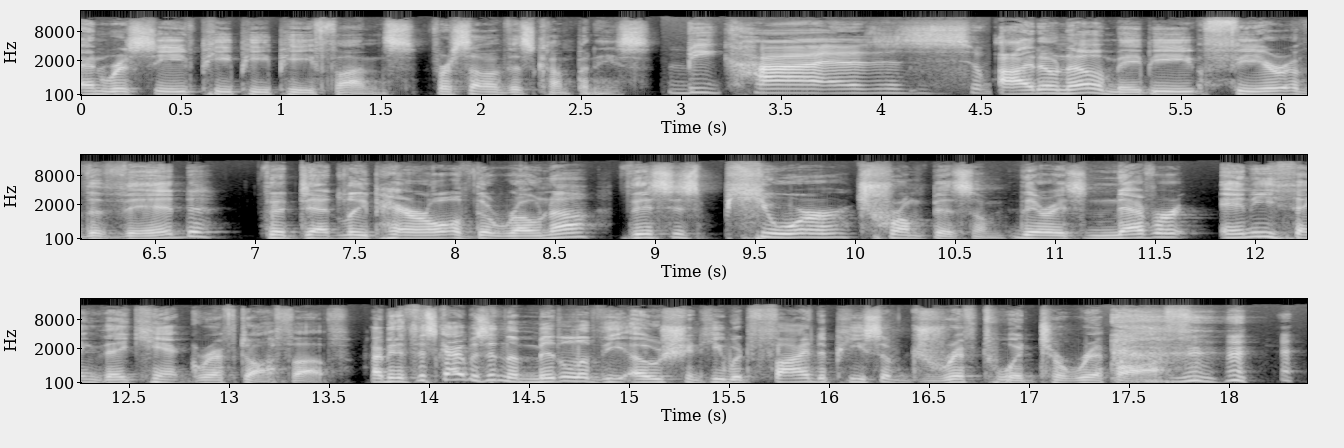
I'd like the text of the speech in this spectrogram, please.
and received PPP funds for some of his companies. Because I don't know, maybe fear of the vid, the deadly peril of the Rona. This is pure Trumpism. There is never anything they can't grift off of. I mean, if this guy was in the middle of the ocean, he would find a piece of driftwood to rip off.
